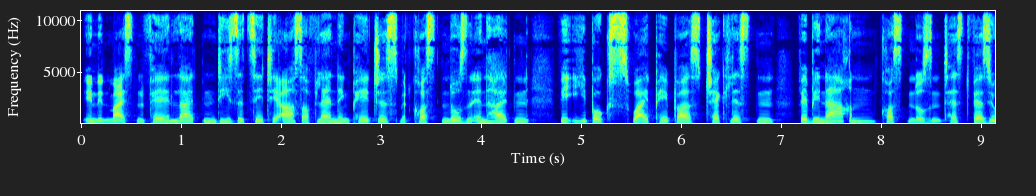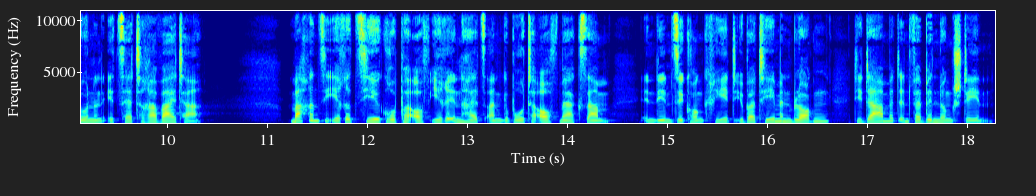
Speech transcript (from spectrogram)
In den meisten Fällen leiten diese CTAs auf Landingpages mit kostenlosen Inhalten wie E-Books, Whitepapers, Checklisten, Webinaren, kostenlosen Testversionen etc. weiter. Machen Sie Ihre Zielgruppe auf Ihre Inhaltsangebote aufmerksam, indem Sie konkret über Themen bloggen, die damit in Verbindung stehen.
